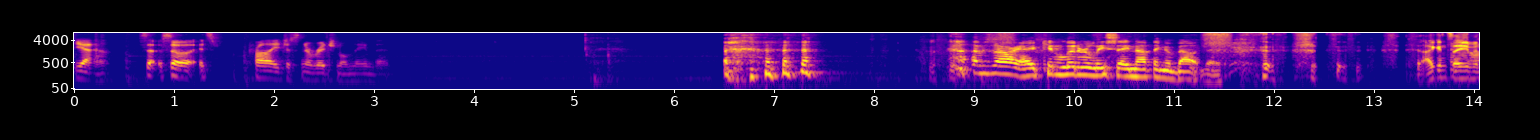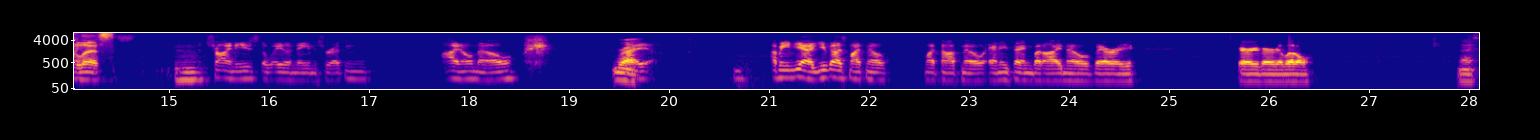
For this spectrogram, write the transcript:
Yeah. So so it's probably just an original name then. I'm sorry. I can literally say nothing about this. I can say even less. In Chinese, the way the name's written, I don't know. Right. I, I mean, yeah, you guys might know, might not know anything, but I know very, very, very little. Nice.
